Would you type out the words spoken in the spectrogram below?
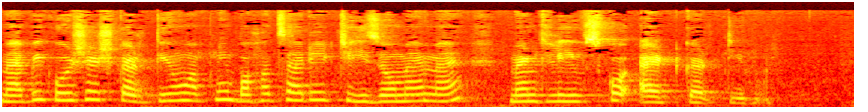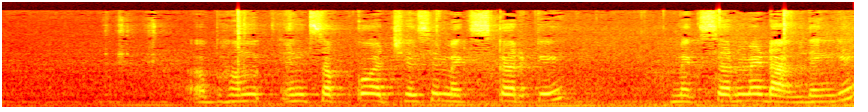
मैं भी कोशिश करती हूँ, अपनी बहुत सारी चीज़ों में मैं मिंट लीव्स को ऐड करती हूँ। अब हम इन सबको अच्छे से मिक्स करके मिक्सर में डाल देंगे।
